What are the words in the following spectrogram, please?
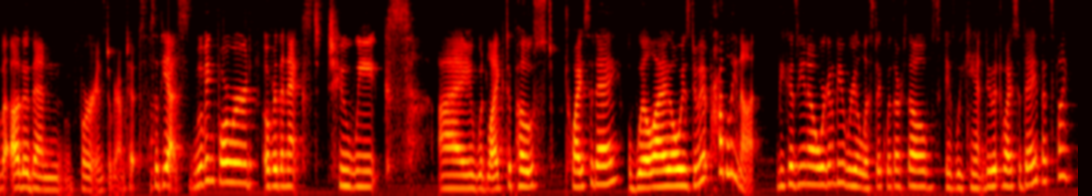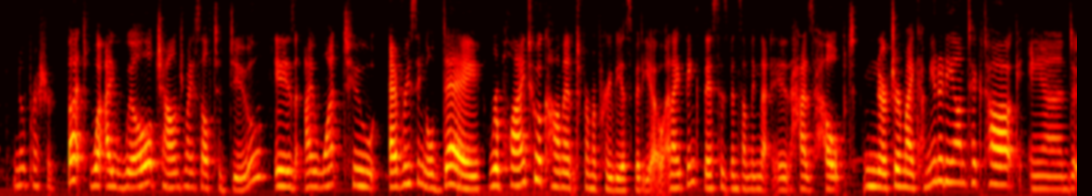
other than for Instagram tips. So yes, moving forward over the next two weeks, I would like to post twice a day. Will I always do it? Probably not because you know, we're gonna be realistic with ourselves. If we can't do it twice a day, that's fine no pressure. But what I will challenge myself to do is I want to every single day reply to a comment from a previous video. And I think this has been something that it has helped nurture my community on TikTok and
